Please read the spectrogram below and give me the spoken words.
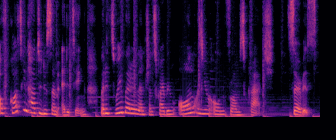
Of course, you'll have to do some editing, but it's way better than transcribing all on your own from scratch. Service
